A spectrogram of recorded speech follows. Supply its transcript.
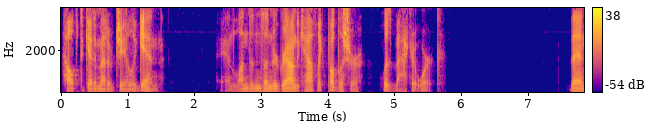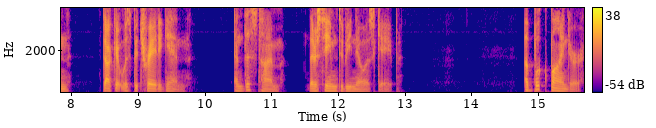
helped get him out of jail again. And London's underground Catholic publisher was back at work. Then, Duckett was betrayed again, and this time there seemed to be no escape. A bookbinder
